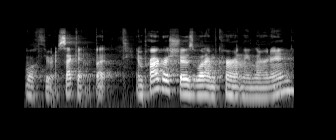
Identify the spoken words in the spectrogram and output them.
walk through in a second, but in progress shows what I'm currently learning,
